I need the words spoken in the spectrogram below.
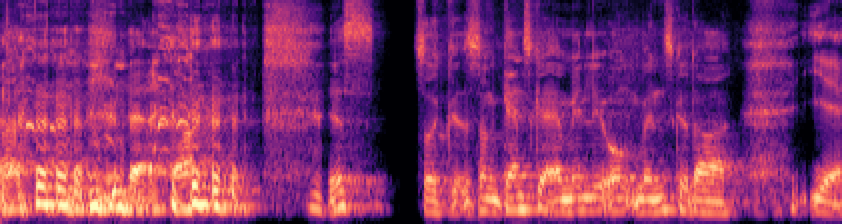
ja. Yes. Så sådan en ganske almindelig ung menneske, der, ja,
